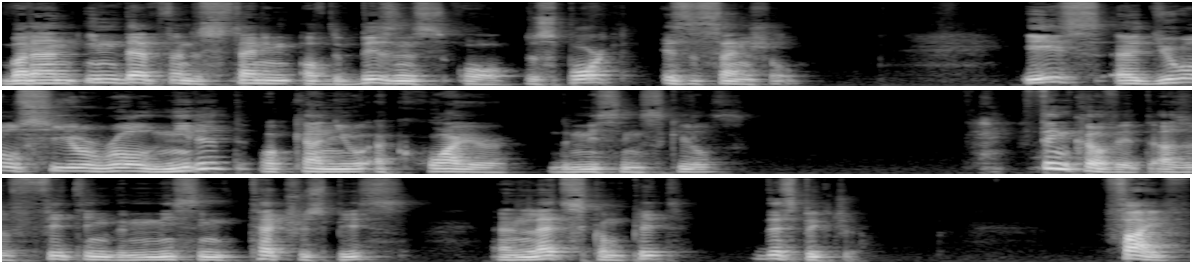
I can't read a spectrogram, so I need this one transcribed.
but an in-depth understanding of the business or the sport is essential. Is a dual CEO role needed or can you acquire the missing skills? Think of it as a fitting the missing Tetris piece and let's complete this picture. 5.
